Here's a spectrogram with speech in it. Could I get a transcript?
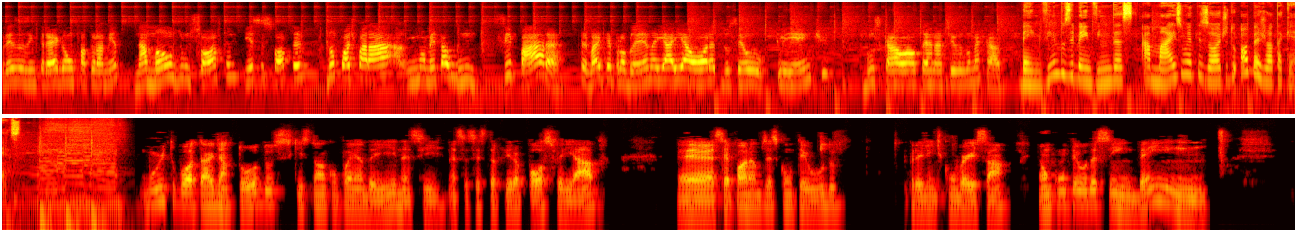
Empresas entregam o faturamento na mão de um software e esse software não pode parar em momento algum. Se para, você vai ter problema e aí é a hora do seu cliente buscar alternativas no mercado. Bem-vindos e bem-vindas a mais um episódio do OBJcast. Muito boa tarde a todos que estão acompanhando aí nesse, nessa sexta-feira pós-feriado. É, separamos esse conteúdo para a gente conversar. É um conteúdo assim bem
